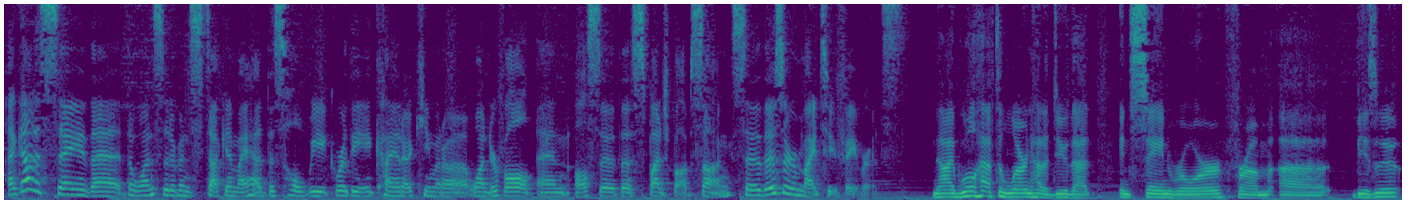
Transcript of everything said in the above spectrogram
I gotta say that the ones that have been stuck in my head this whole week were the Kaela Kimura Wonderful and also the SpongeBob song. So those are my two favorites. Now I will have to learn how to do that insane roar from uh, B'z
